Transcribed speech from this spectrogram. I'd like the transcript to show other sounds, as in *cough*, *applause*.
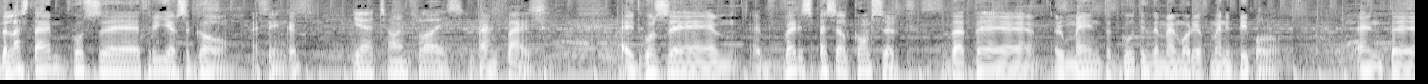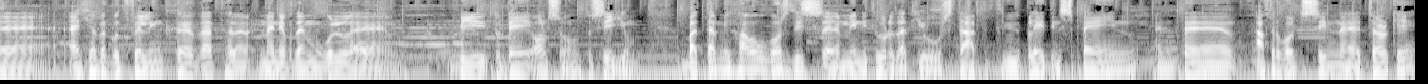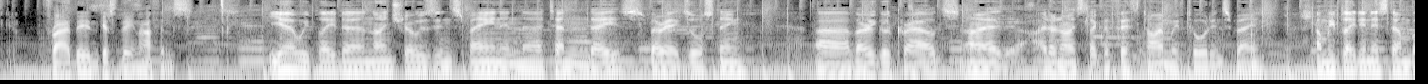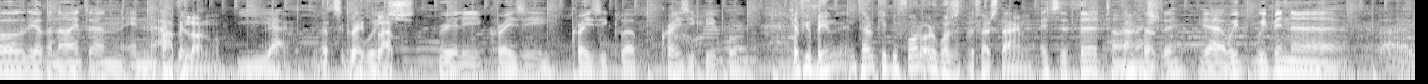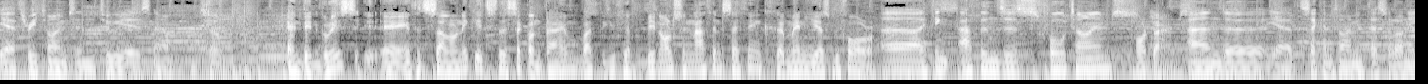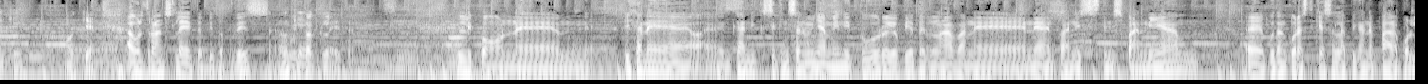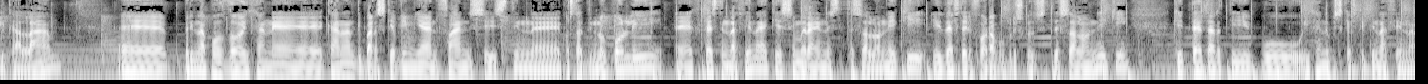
The last time was uh, three years ago, I think. Yeah, time flies. Time flies. It was um, a very special concert that uh, remained good in the memory of many people. And uh, I have a good feeling uh, that uh, many of them will uh, be today also to see you. But tell me, how was this uh, mini tour that you started? You played in Spain and uh, afterwards in uh, Turkey, Friday and yesterday in Athens. Yeah, we played uh, nine shows in Spain in uh, 10 days. Very exhausting. Uh, very good crowds. I, I don't know, it's like the fifth time we've toured in Spain. And we played in Istanbul the other night and in Babylon. Yeah. That's a great which club. really crazy, crazy club, crazy people. Have you been in Turkey before or was it the first time? It's the third time Ah, third. actually. Yeah, we've we've been uh, uh, yeah three times in two years now. So And in Greece, uh, in Thessaloniki, it's the second time, but you have been also in Athens, I think, uh, many years before. uh, I think Athens is four times, Four times. and uh, yeah, the second time in Thessaloniki. Okay. I will translate a bit of this and we'll Okay. talk later. Λοιπόν, ε, είχαν κάνει, ξεκινήσαν μια mini tour η οποία περιλάμβανε νέα εμφανίσεις στην Ισπανία ε, που ήταν κουραστικές αλλά πήγανε πάρα πολύ καλά. Ε, πριν από εδώ είχαν κάναν την Παρασκευή μια εμφάνιση στην ε, Κωνσταντινούπολη, ε, χθες στην Αθήνα και σήμερα είναι στη Θεσσαλονίκη. Η δεύτερη φορά που βρίσκονται στη Θεσσαλονίκη και η τέταρτη που είχαν επισκεφτεί την Αθήνα.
